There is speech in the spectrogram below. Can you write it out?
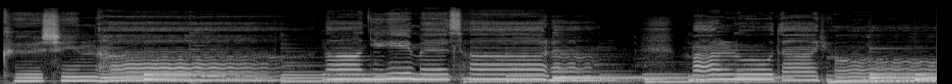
크신 하나님의 사랑 말로 다형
